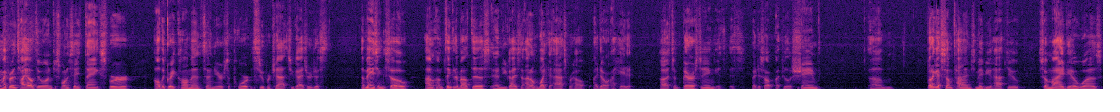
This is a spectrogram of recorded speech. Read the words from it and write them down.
Hey, my friends, how y'all doing? Just want to say thanks for all the great comments and your support and super chats. You guys are just amazing. So I'm, I'm thinking about this, and you guys, I don't like to ask for help. I don't. I hate it. Uh, it's embarrassing. It's, it's. I just I feel ashamed. Um, but I guess sometimes maybe you have to. So my idea was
